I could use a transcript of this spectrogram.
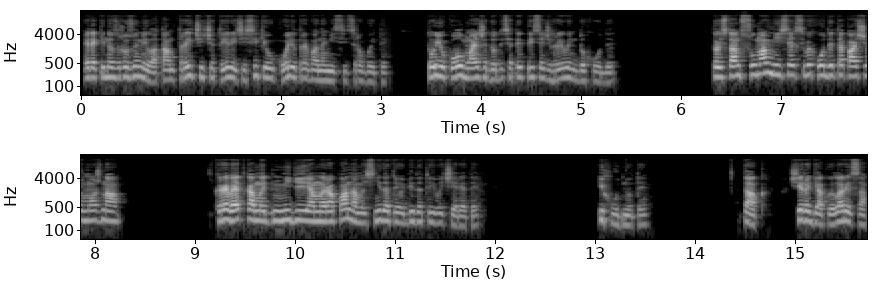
Я так і не зрозуміла. Там 3 чи 4, чи скільки уколів треба на місяць робити. Той укол майже до 10 тисяч гривень доходить. Тобто там сума в місяць виходить така, що можна креветками, мідіями, рапанами снідати, обідати і вечеряти. І худнути. Так, щиро дякую, Лариса.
